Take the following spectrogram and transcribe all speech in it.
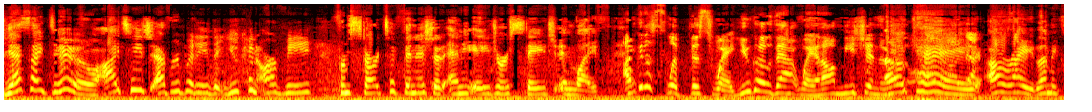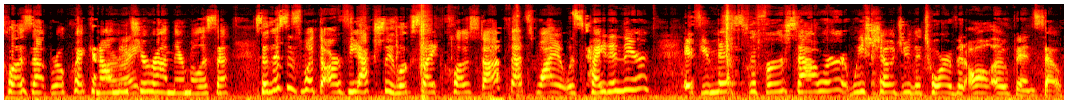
Yes, I do. I teach everybody that you can RV from start to finish at any age or stage in life. I'm going to slip this way. You go that way, and I'll meet you in the middle. Okay. All right. Let me close up real quick and I'll All meet right. you around there, Melissa. So this is what the RV actually looks like closed up. That's why it was tight in there. If you missed the first hour, we showed you the tour of it all open. So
